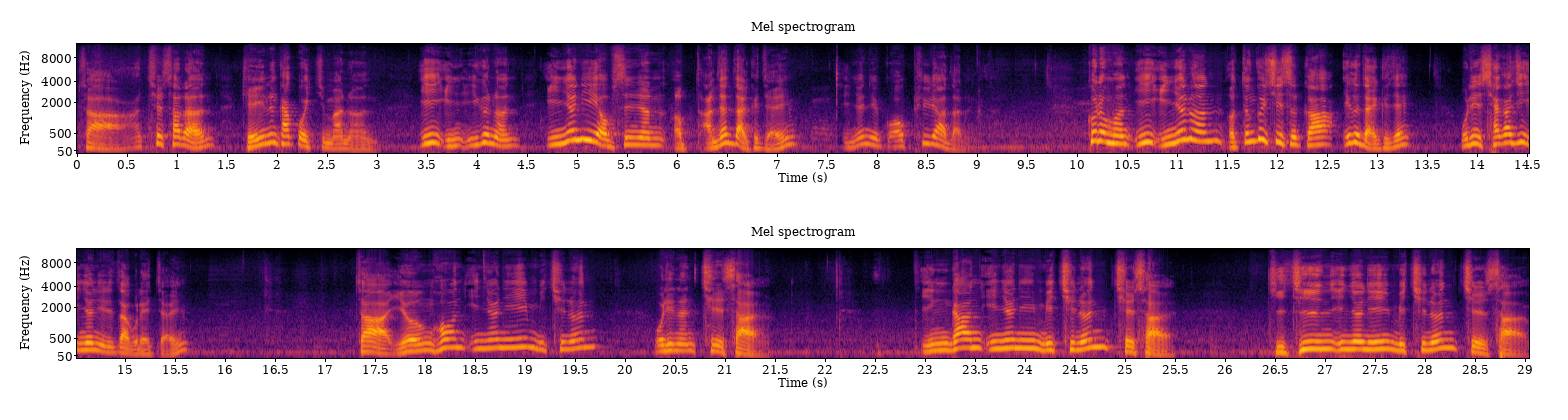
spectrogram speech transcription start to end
자 칠살은 개인은 갖고 있지만은 이 이거는 인연이 없으면 없, 안 된다 그제? 인연이 꼭 필요하다는 거다. 그러면 이 인연은 어떤 것이 있을까? 이거다 그제? 우리 세 가지 인연이 있다고 그랬죠 자 영혼 인연이 미치는 우리는 칠살. 인간 인연이 미치는 칠살. 기진 인연이 미치는 칠살.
